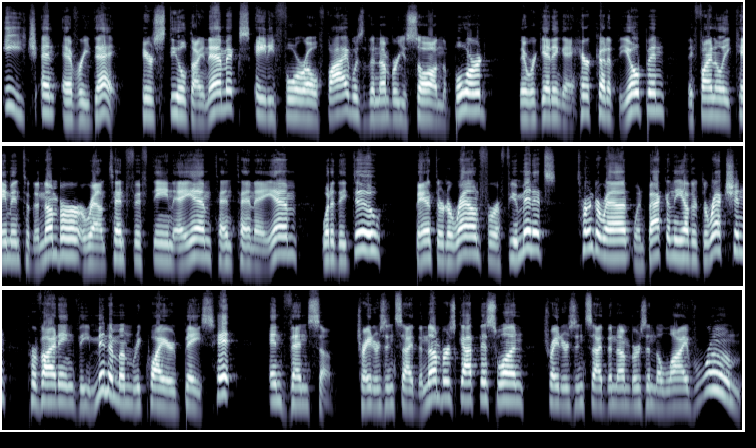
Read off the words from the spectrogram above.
each and every day. Here's Steel Dynamics, 8405 was the number you saw on the board. They were getting a haircut at the open. They finally came into the number around 10:15 a.m., 10:10 a.m. What did they do? Bantered around for a few minutes, turned around, went back in the other direction, providing the minimum required base hit and then some. Traders inside the numbers got this one. Traders inside the numbers in the live room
